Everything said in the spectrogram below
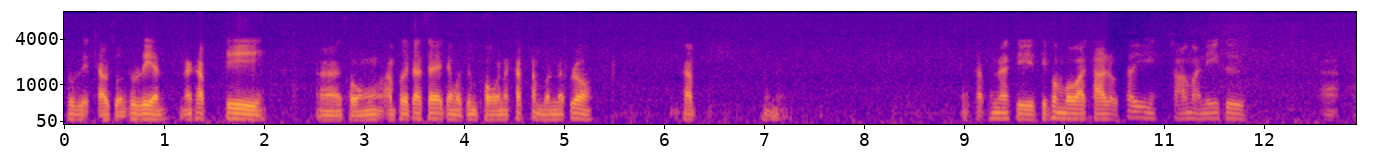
ทุเรียนชาวสวนทุเรียนนะครับ ที่อ่าของอำเภอท่าแซะจังหวัดชุมพรนะครับตำบลรับรองนะครับนะครับหน้าที่ที่ผมบอกว่าทาเราใช้ขาวมานี้คืออ่าไฮ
